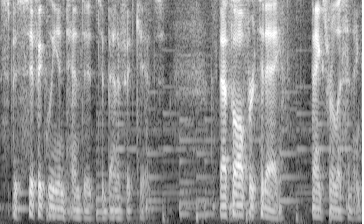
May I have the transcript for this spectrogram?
specifically intended to benefit kids. That's all for today. Thanks for listening.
